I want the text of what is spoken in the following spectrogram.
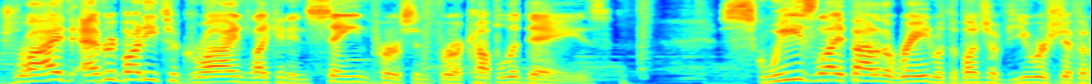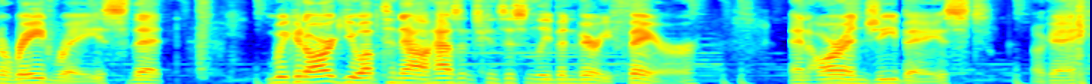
drive everybody to grind like an insane person for a couple of days squeeze life out of the raid with a bunch of viewership in a raid race that we could argue up to now hasn't consistently been very fair and RNG based. Okay.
